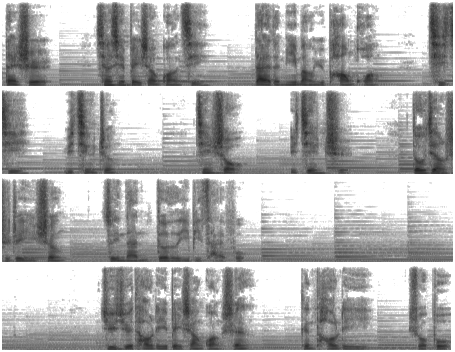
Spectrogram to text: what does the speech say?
但是相信北上广金带来的迷茫与彷徨，契机与竞争，坚守与坚持，都将是这一生。”最难得的一笔财富。拒绝逃离北上广深，跟逃离说不。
